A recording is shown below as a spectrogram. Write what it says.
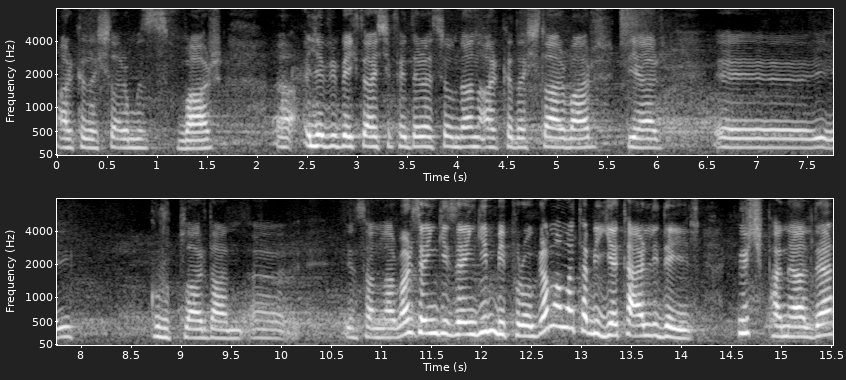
arkadaşlarımız var. E, Alevi Bektaşi Federasyonu'ndan arkadaşlar var, diğer e, gruplardan e, insanlar var. Zengin zengin bir program ama tabii yeterli değil. Üç panelde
